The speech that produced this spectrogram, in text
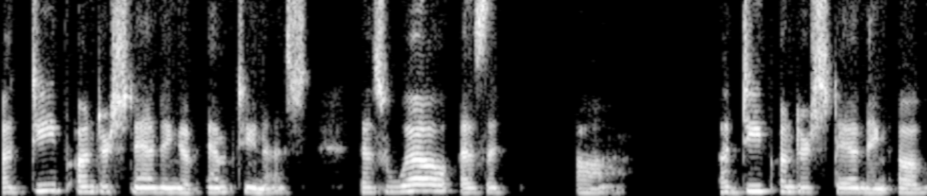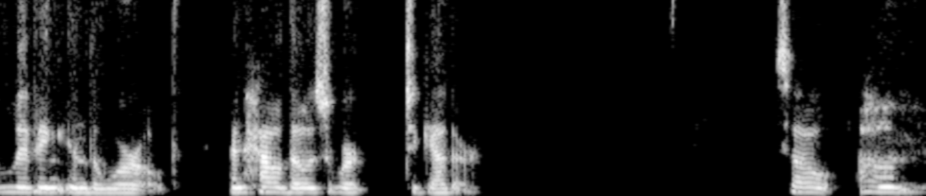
a deep understanding of emptiness, as well as a uh, a deep understanding of living in the world and how those work together. So, um,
